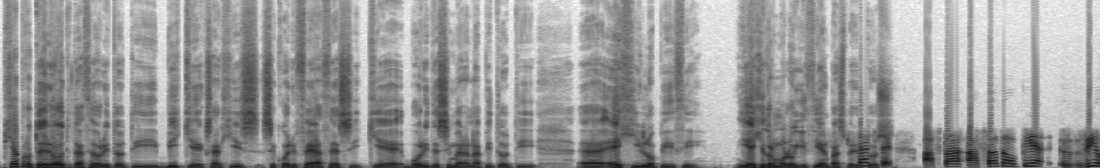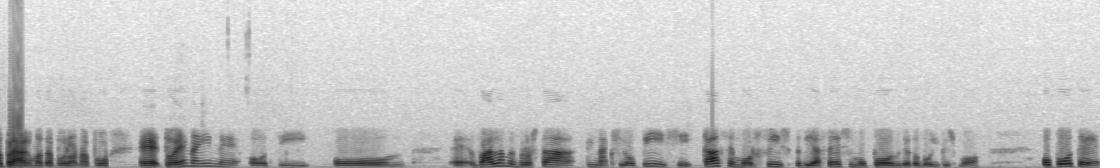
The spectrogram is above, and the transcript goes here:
ποια προτεραιότητα θεωρείτε ότι μπήκε εξ αρχής σε κορυφαία θέση και μπορείτε σήμερα να πείτε ότι έχει υλοποιηθεί; Ή έχει δρομολογηθεί εν πάση περιπτώσει; Αυτά, αυτά τα οποία, δύο πράγματα μπορώ να πω. Ε, το ένα είναι ότι ο, ε, βάλαμε μπροστά την αξιοποίηση κάθε μορφής διαθέσιμου πόρου για τον πολιτισμό. Οπότε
